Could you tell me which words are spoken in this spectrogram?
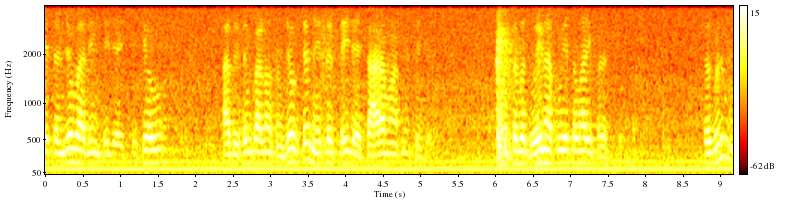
એ સંજોગાધીન થઈ જાય છે. કેવું? આ દુષ્મકાળ નો સંજોગ છે ને એટલે થઈ જાય સારા માણસ ને થઈ જાય. પણ તમે ધોઈ નાખવું એ તમારી ફરજ છે. બરોબર ને?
